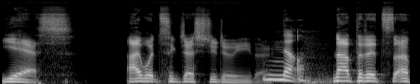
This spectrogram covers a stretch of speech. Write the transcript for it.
Yes. I would suggest you do either. No. Not that it's uh,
